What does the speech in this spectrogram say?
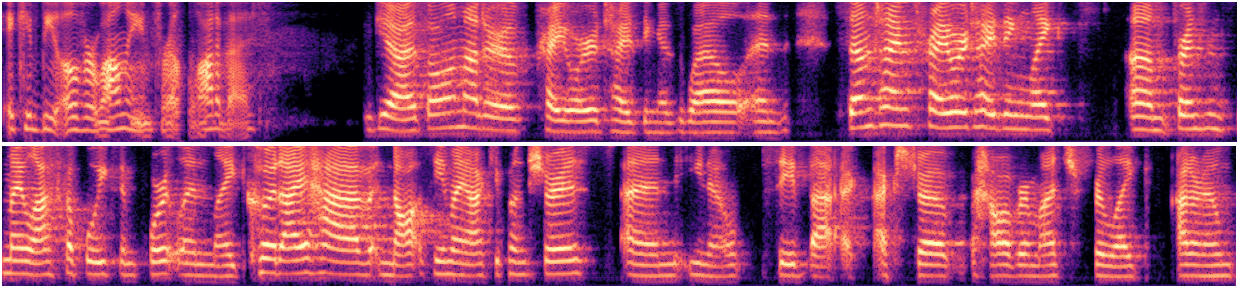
it could be overwhelming for a lot of us. Yeah, it's all a matter of prioritizing as well. And sometimes prioritizing, like, um, for instance, my last couple weeks in Portland, like, could I have not seen my acupuncturist and, you know, save that extra however much for like, I don't know,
